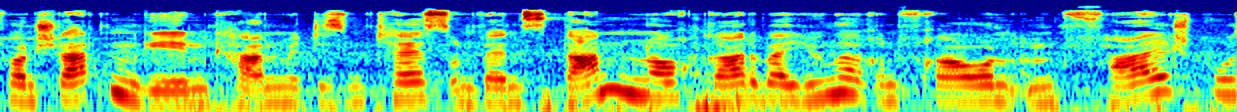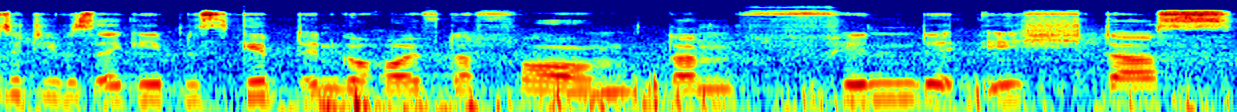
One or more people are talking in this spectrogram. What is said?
vonstatten gehen kann mit diesem Test und wenn es dann noch gerade bei jüngeren Frauen ein falsch positives Ergebnis gibt in gehäufter Form, dann finde ich das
